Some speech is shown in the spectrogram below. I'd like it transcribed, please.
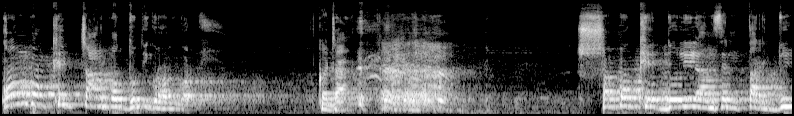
কমপক্ষে চার পদ্ধতি গ্রহণ করবে। কটা সপক্ষে দলিল আনছেন তার দুই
